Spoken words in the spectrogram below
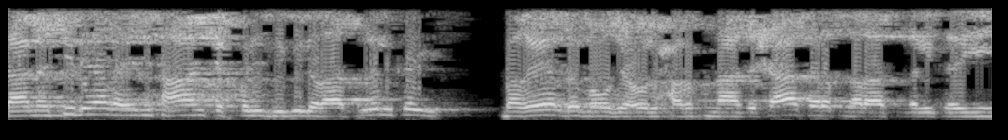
لا نشید هغه انسان چې خپل بیبی راتلل کوي بغیر د موضع الحرف نه د شا طرف نه راتلل کوي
